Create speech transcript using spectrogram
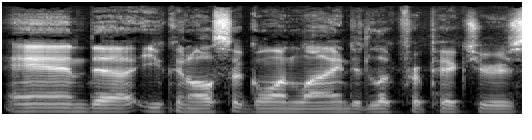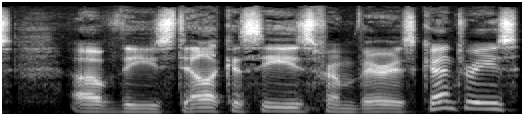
And uh, you can also go online to look for pictures of these delicacies from various countries.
